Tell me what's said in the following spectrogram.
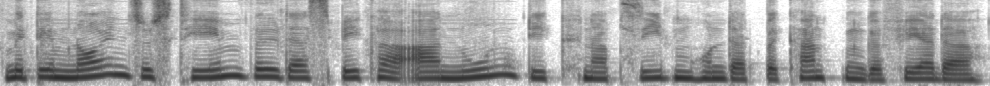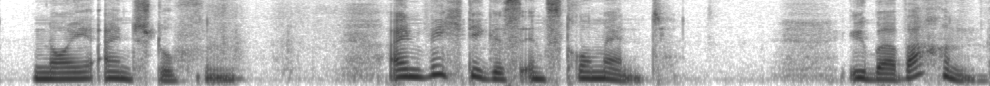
Mit dem neuen System will das BKA nun die knapp 700 bekannten Gefährder neu einstufen ein wichtiges Instrument. Überwachen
